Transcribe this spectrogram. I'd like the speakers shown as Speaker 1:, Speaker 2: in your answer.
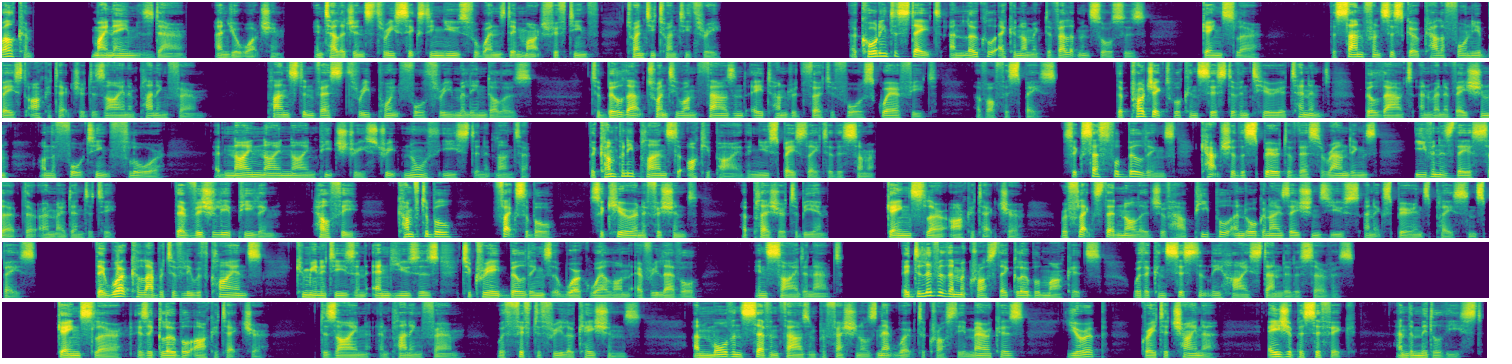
Speaker 1: Welcome. My name is Darren, and you're watching Intelligence 360 News for Wednesday, March 15th, 2023. According to state and local economic development sources, Gensler, the San Francisco, California based architecture, design, and planning firm, plans to invest $3.43 million to build out 21,834 square feet of office space. The project will consist of interior tenant build out and renovation on the 14th floor at 999 Peachtree Street Northeast in Atlanta. The company plans to occupy the new space later this summer. Successful buildings capture the spirit of their surroundings even as they assert their own identity. They're visually appealing, healthy, comfortable, flexible, secure, and efficient, a pleasure to be in. Gensler architecture reflects their knowledge of how people and organizations use and experience place and space. They work collaboratively with clients, communities, and end users to create buildings that work well on every level, inside and out. They deliver them across their global markets with a consistently high standard of service. Gensler is a global architecture, design, and planning firm with 53 locations and more than 7,000 professionals networked across the Americas, Europe, Greater China, Asia Pacific, and the Middle East.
